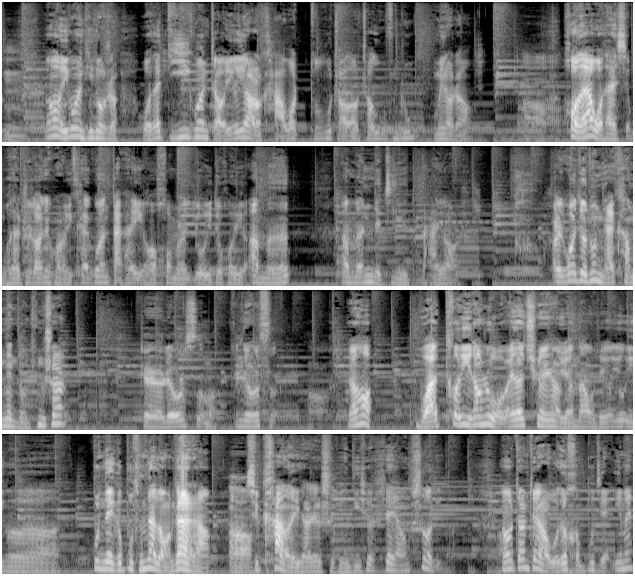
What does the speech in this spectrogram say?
嗯然后有一个问题就是，我在第一关找一个钥匙卡，我足足找了找了五分钟，我没找着。哦后来我才我才知道这块有一开关，打开以后后面有一就会有一个暗门，暗门你得进去拿钥匙，而且关键中你还看不见，只能听声儿。这是六十四吗？这六十四。哦然后我还特地当时我为了确认一下原版，我就有有一个不那个不存在的网站上啊去看了一下这个视频，的确是这样设计的。然后但这样我就很不解，因为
